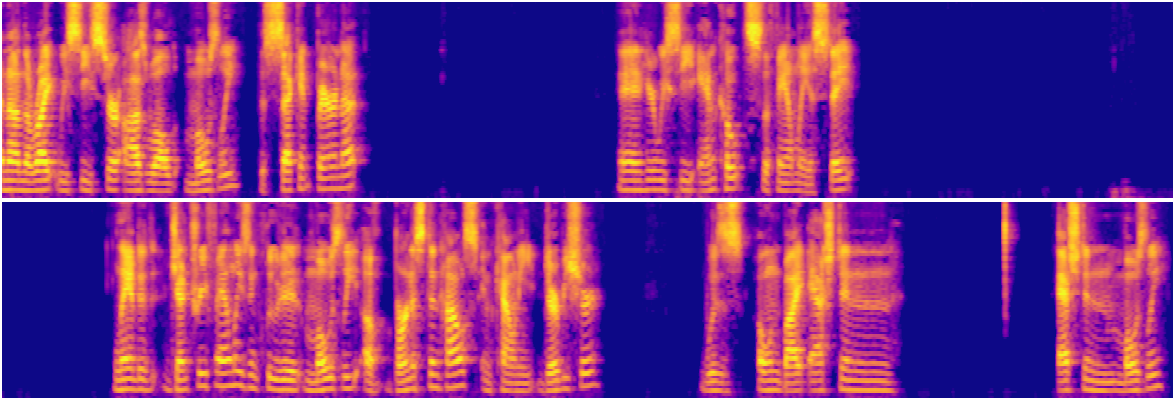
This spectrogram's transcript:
And on the right, we see Sir Oswald Mosley, the second baronet. And here we see Ancoats, the family estate. Landed gentry families included Mosley of Burnaston House in County Derbyshire, was owned by Ashton Ashton Mosley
